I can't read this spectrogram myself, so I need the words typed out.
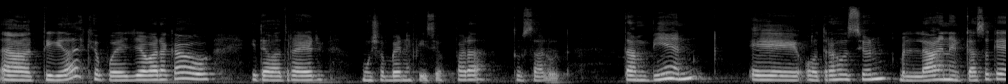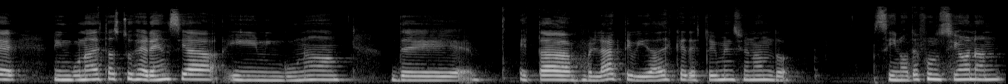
actividades que puedes llevar a cabo y te va a traer muchos beneficios para tu salud. También eh, otra opción, ¿verdad? En el caso que ninguna de estas sugerencias y ninguna de estas actividades que te estoy mencionando, si no te funcionan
